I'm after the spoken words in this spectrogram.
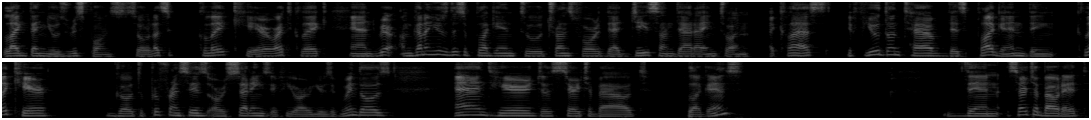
like the news response. So let's click here right click and i'm gonna use this plugin to transfer that json data into an, a class. If you don't have this plugin then click here, go to preferences or settings if you are using Windows, and here just search about plugins. Then search about it.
